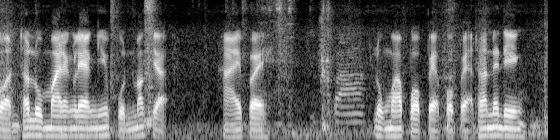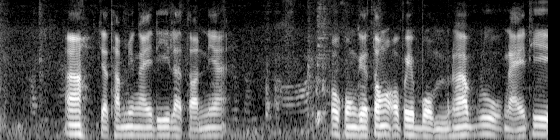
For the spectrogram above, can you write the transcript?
ก่อน ถ้าลมมาแรงๆนี้ฝนมักจะหายไปปลาลงมาปอแปะปอแปะเท่านั้นเองอะจะทำยังไงดีล่ะตอนเนี้ยก็คงจะต้องเอาไปบ่มนะครับ ลูกไหนที่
